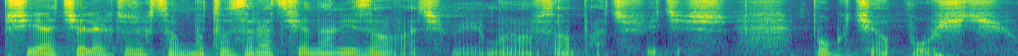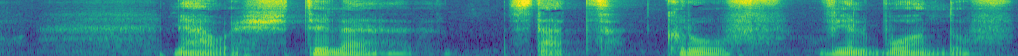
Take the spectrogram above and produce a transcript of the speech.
przyjaciele, którzy chcą mu to zracjonalizować. Mówią, zobacz, widzisz, Bóg cię opuścił. Miałeś tyle stad, krów, wielbłądów,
